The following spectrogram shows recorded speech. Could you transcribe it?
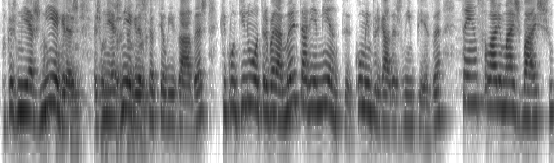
Porque as mulheres como negras, as quando mulheres negras racializadas, que continuam a trabalhar maioritariamente como empregadas de limpeza, têm um salário mais baixo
